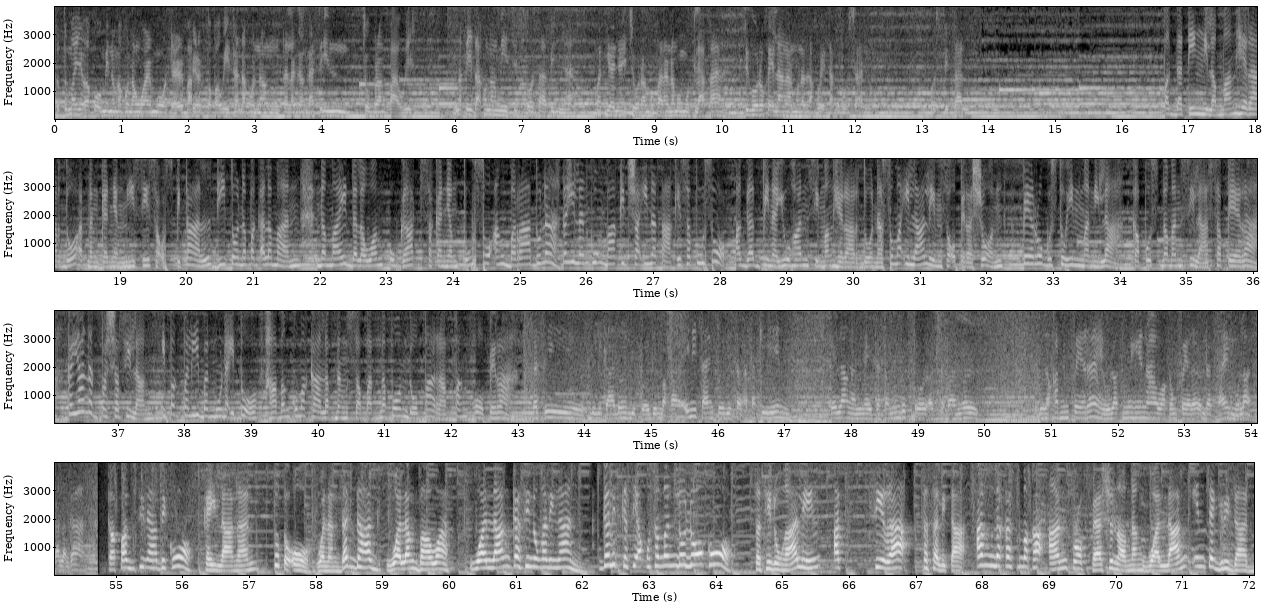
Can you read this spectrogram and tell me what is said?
So tumayo ako, uminom ako ng warm water, pinagpapawisan ako ng talagang as in sobrang pawis. Nakita ko ng misis ko, sabi niya, ba't ganyan itsura mo, parang namumutla ka. Siguro kailangan mo na ako itakbo sa ano, hospital. Pagdating nila Mang Gerardo at ng kanyang misi sa ospital, dito napag-alaman na may dalawang ugat sa kanyang puso ang barado na. Dahilan kung bakit siya inatake sa puso. Agad pinayuhan si Mang Gerardo na sumailalim sa operasyon pero gustuhin man nila, kapos naman sila sa pera. Kaya nagpasya silang ipagpaliban muna ito habang kumakalap ng sapat na pondo para pang-opera. Kasi delikado, hindi pwede. Baka anytime pwede siyang atakihin. Kailangan may kasamang doktor at saka nurse. Wala kaming pera eh. Wala kaming hinahawak ng pera that time. Wala talaga. Kapag sinabi ko, kailangan, totoo. Walang dagdag, walang bawas, walang kasinungalingan. Galit kasi ako sa manloloko, sa sinungaling at sira sa salita. Ang lakas maka-unprofessional ng walang integridad.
